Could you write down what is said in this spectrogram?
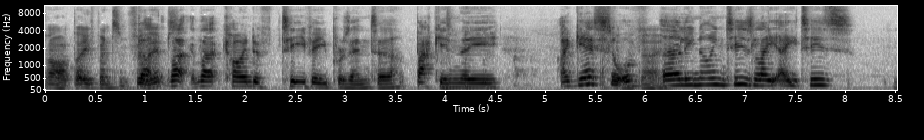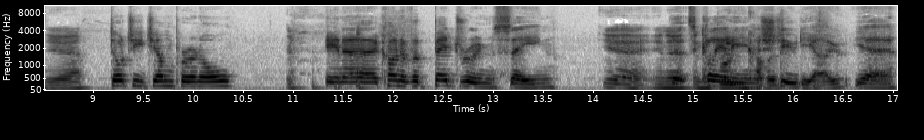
Oh, Dave Benson Phillips. that, that kind of TV presenter back in the, I guess, sort of Back in the day. early 90s, late 80s. Yeah. Dodgy jumper and all. In a kind of a bedroom scene Yeah, in a, that's in clearly broom in a studio. Yeah.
